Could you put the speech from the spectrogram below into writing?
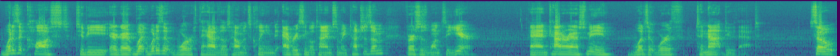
what does it cost to be or what, what is it worth to have those helmets cleaned every single time somebody touches them versus once a year. And Connor asked me, what's it worth to not do that? So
